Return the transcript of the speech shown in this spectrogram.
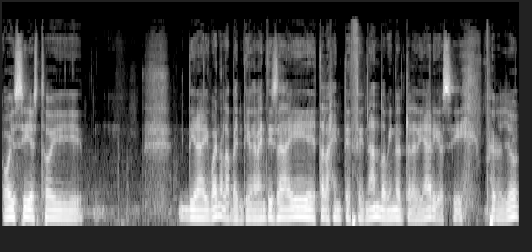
hoy sí estoy diráis, bueno, las 21 26 está la gente cenando, viendo el telediario, sí, pero yo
